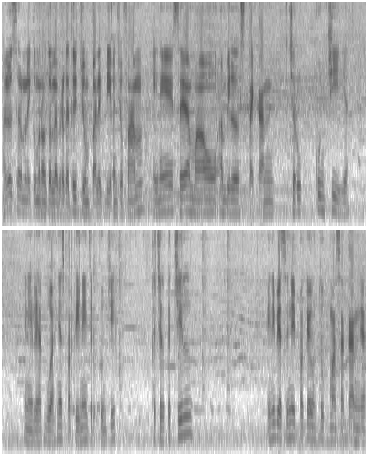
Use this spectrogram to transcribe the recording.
Halo assalamualaikum warahmatullahi wabarakatuh. Jumpa lagi di Onco Farm. Ini saya mau ambil stekan jeruk kunci ya. Ini lihat buahnya seperti ini jeruk kunci. Kecil-kecil. Ini biasanya dipakai untuk masakan ya.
